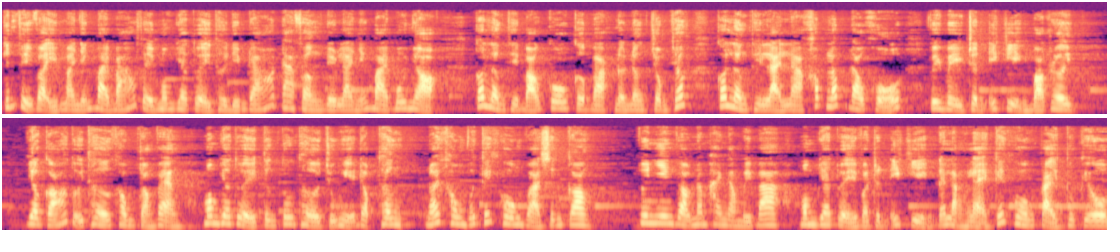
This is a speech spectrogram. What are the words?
Chính vì vậy mà những bài báo về Mông Gia Tuệ thời điểm đó đa phần đều là những bài bôi nhọ. Có lần thì bảo cô cờ bạc nợ nần chồng chất, có lần thì lại là khóc lóc đau khổ vì bị Trịnh Y Kiện bỏ rơi. Do có tuổi thơ không trọn vẹn, Mông Gia Tuệ từng tôn thờ chủ nghĩa độc thân, nói không với kết hôn và sinh con. Tuy nhiên vào năm 2013, Mông Gia Tuệ và Trịnh Y Kiện đã lặng lẽ kết hôn tại Tokyo.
